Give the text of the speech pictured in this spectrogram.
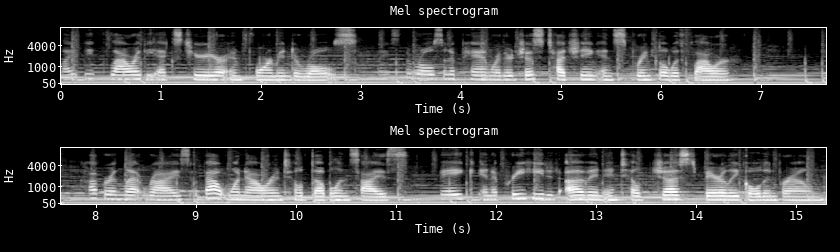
Lightly flour the exterior and form into rolls. Place the rolls in a pan where they're just touching and sprinkle with flour. Cover and let rise about one hour until double in size. Bake in a preheated oven until just barely golden brown.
